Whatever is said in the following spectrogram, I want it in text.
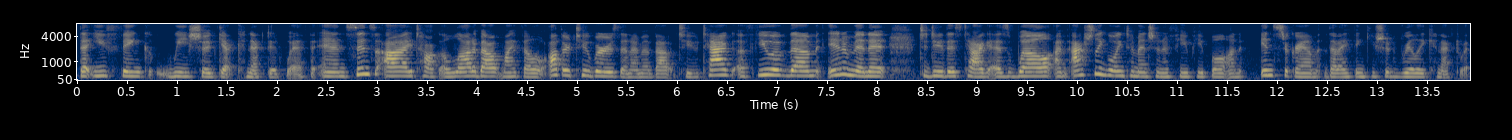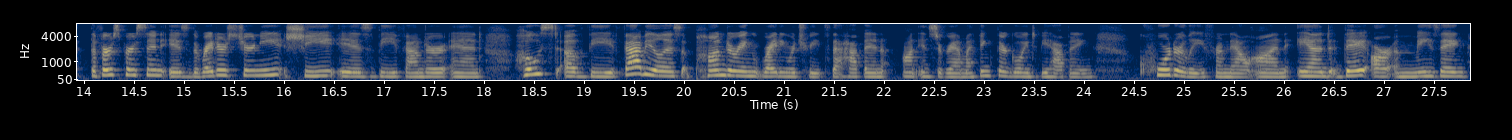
that you think we should get connected with. And since I talk a lot about my fellow author tubers and I'm about to tag a few of them in a minute to do this tag as well, I'm actually going to mention a few people on Instagram that I think you should really connect with. The first person is The Writer's Journey. She is the founder and host of the fabulous Pondering Writing Retreats that happen on Instagram. I think they're going to be happening quarterly from now on, and they are amazing.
